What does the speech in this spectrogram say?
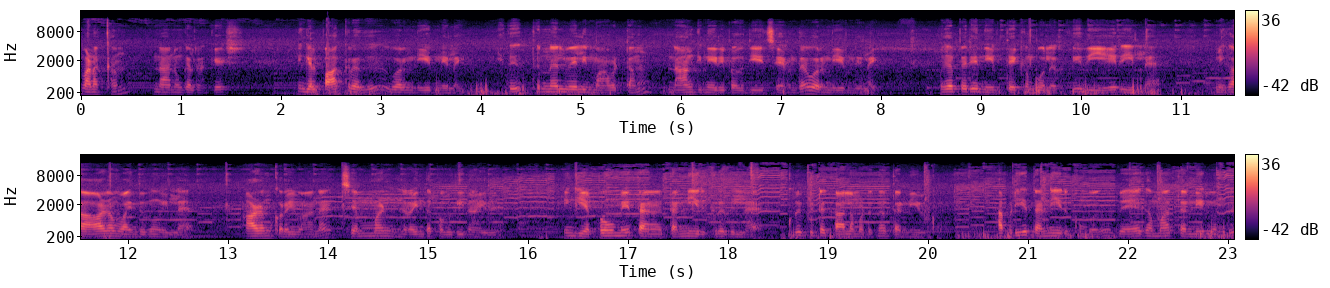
வணக்கம். நான் உங்கள் ரகேஷ். நீங்கள் பார்க்குறது ஒரு நீர்நிலை. இது திருநெல்வேலி மாவட்டம் நாங்குநேரி பகுதியைச் சேர்ந்த ஒரு நீர்நிலை. மிகப்பெரிய நீர்த்தேக்கம் போல் இருக்குது இது ஏரி இல்லை. மிக ஆழம் வாய்ந்ததும் இல்லை. ஆழம் குறைவான செம்மண் நிறைந்த பகுதி தான் இது. இங்கே எப்போவுமே த தண்ணி இருக்கிறது இல்லை. குறிப்பிட்ட காலம் மட்டும்தான் தண்ணி இருக்கும். அப்படியே தண்ணி இருக்கும்போதும் வேகமாக தண்ணீர் வந்து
